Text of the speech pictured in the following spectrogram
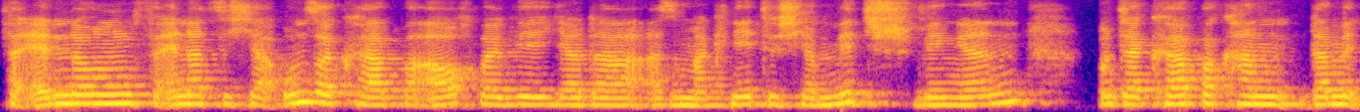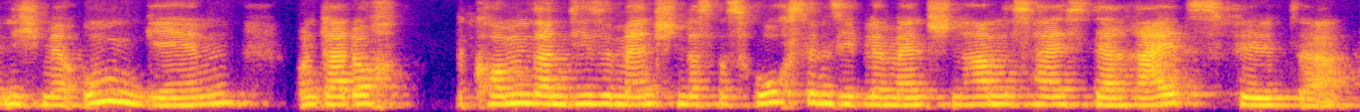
Veränderung verändert sich ja unser Körper auch, weil wir ja da also magnetisch ja mitschwingen und der Körper kann damit nicht mehr umgehen und dadurch bekommen dann diese Menschen das, was hochsensible Menschen haben, das heißt der Reizfilter.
